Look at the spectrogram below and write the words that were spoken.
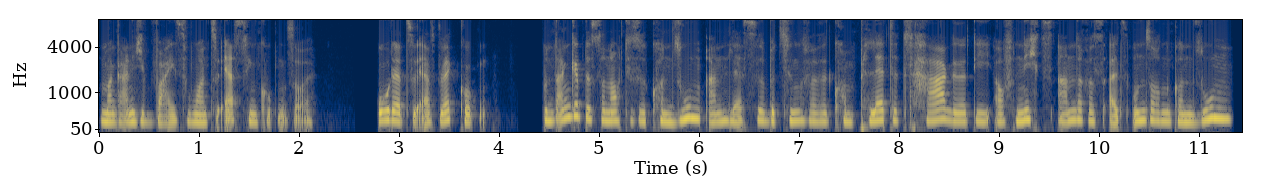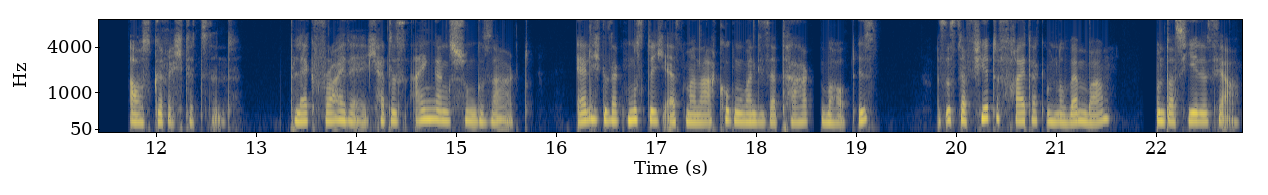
Und man gar nicht weiß, wo man zuerst hingucken soll. Oder zuerst weggucken. Und dann gibt es dann noch diese Konsumanlässe beziehungsweise komplette Tage, die auf nichts anderes als unseren Konsum ausgerichtet sind. Black Friday, ich hatte es eingangs schon gesagt. Ehrlich gesagt musste ich erst mal nachgucken, wann dieser Tag überhaupt ist. Es ist der vierte Freitag im November und das jedes Jahr.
